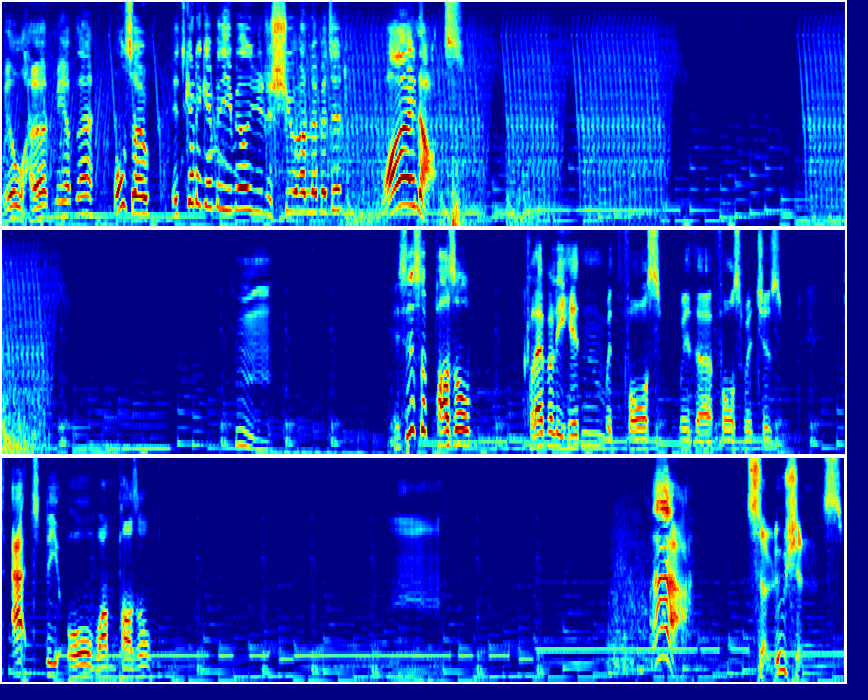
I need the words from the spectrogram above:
will hurt me up there. Also, it's going to give me the ability to shoot unlimited. Why not? Hmm. Is this a puzzle cleverly hidden with four, with, uh, four switches? It's actually all one puzzle. Hmm. Ah! Solutions.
